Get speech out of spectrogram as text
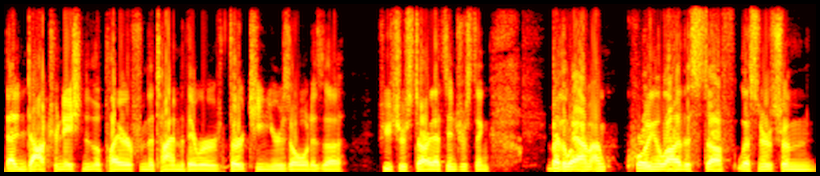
that indoctrination of the player from the time that they were 13 years old as a future star. That's interesting. By the way, I'm, I'm quoting a lot of this stuff, listeners, from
